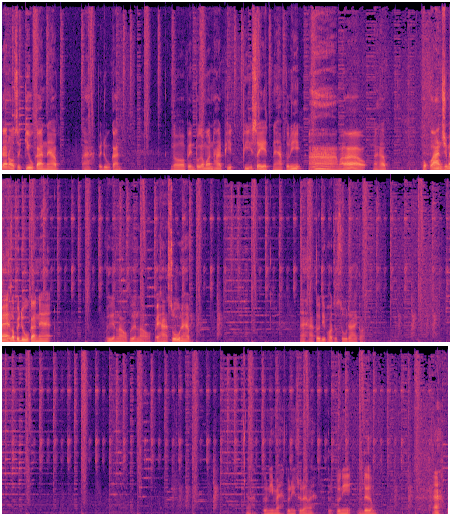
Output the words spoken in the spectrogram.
การออกสกิลกันนะครับอะไปดูกันก็เป็นโปเกมอนธาตุพิษพิเศษนะครับ ตัวนี้อ่ามาแล้วนะครับ 6 ล้านใช่ไหมเราไปดูกันนะฮะเพื่อนเราเพื่อนเราไปหาสู้นะครับอะหาตัวที่พอจะสู้ได้ก่อน ตัวนี้ไหมตัวนี้สู้ได้ไหมตัวตัวนี้เหมือนเดิมอะไป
